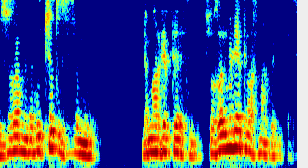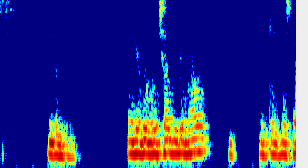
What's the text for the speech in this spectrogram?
সোশ্যাল মিডিয়া বুঝছো তো সোশ্যাল মিডিয়া এটা marketplace social media plus marketplace একটু বুঝাও দিতে দাও একটু বুঝতে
